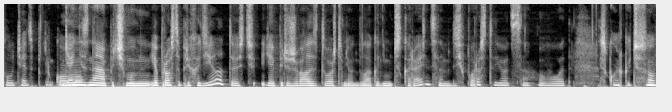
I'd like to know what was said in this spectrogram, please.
получается по-другому. Я не знаю, почему. Я просто приходила, то есть я переживала из-за того, что у меня вот была академическая разница, она до сих пор остается. Вот. Сколько часов?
